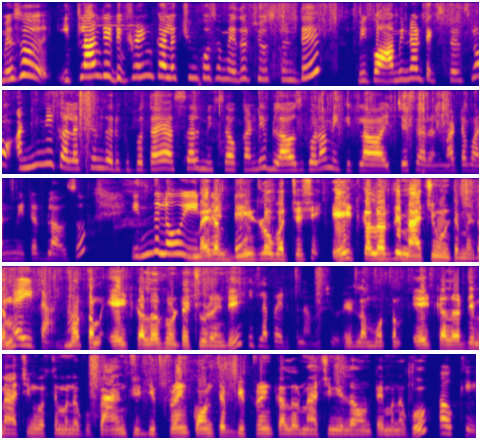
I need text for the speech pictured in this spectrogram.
మీరు సో ఇట్లాంటి డిఫరెంట్ కలెక్షన్ కోసం ఎదురు చూస్తుంటే మీకు ఆమినా టెక్స్టైల్స్లో అన్ని కలెక్షన్ దొరికిపోతాయి. అస్సలు మిస్ అవ్వకండి. బ్లౌజ్ కూడా మీకు ఇట్లా ఇచ్చేసారనమాట వన్ మీటర్ బ్లౌజ్ ఇందులో మేడం దీంట్లో వచ్చేసి ఎయిట్ కలర్ ది మ్యాచింగ్ ఉంటాయి మేడం. ఎయిట్ మొత్తం ఎయిట్ కలర్స్ ఉంటాయి చూడండి. ఇట్లా పెడుతున్నాము చూడండి. ఇట్లా మొత్తం ఎయిట్ కలర్ ది మ్యాచింగ్ వస్తే మనకు fancy different concept different colour matching ఇలా ఉంటాయి మనకు. ఓకే.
